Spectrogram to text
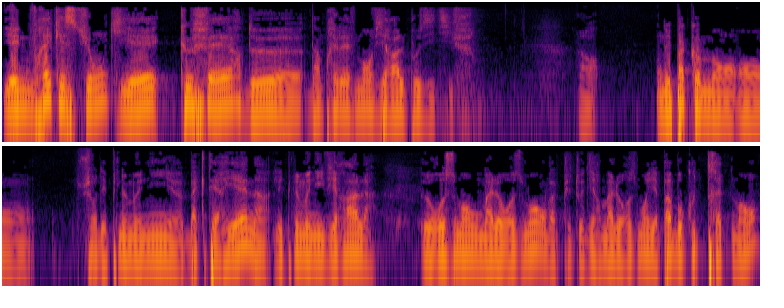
Il y a une vraie question qui est que faire euh, d'un prélèvement viral positif? Alors, on n'est pas comme sur des pneumonies euh, bactériennes. Les pneumonies virales, heureusement ou malheureusement, on va plutôt dire malheureusement, il n'y a pas beaucoup de traitements.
